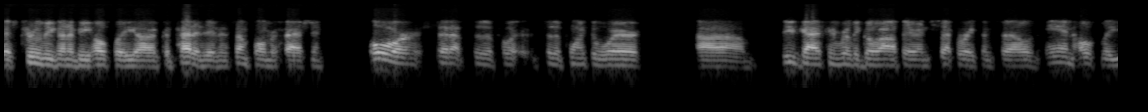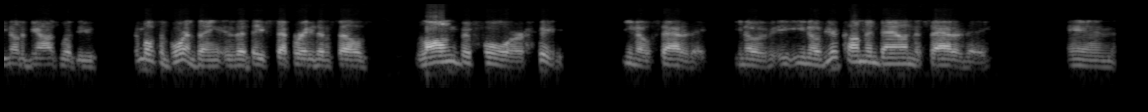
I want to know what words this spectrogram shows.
That's truly going to be hopefully uh, competitive in some form or fashion, or set up to the point to the point to where um, these guys can really go out there and separate themselves. And hopefully, you know, to be honest with you, the most important thing is that they've separated themselves long before, you know, Saturday. You know, if, you know, if you're coming down to Saturday and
